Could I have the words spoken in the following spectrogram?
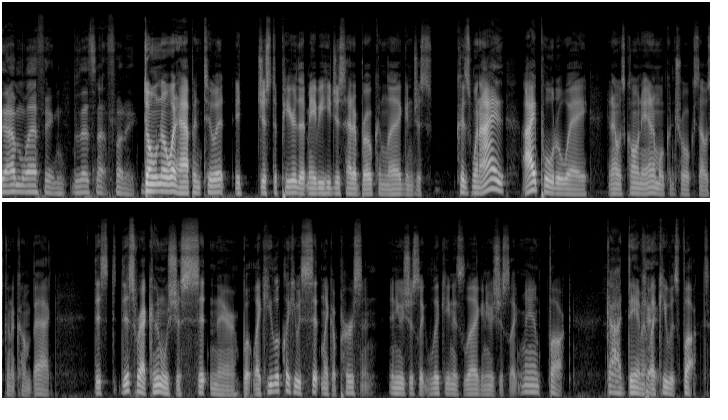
I'm laughing, but that's not funny. Don't know what happened to it. It just appeared that maybe he just had a broken leg and just because when I I pulled away and I was calling animal control because I was gonna come back, this this raccoon was just sitting there, but like he looked like he was sitting like a person, and he was just like licking his leg, and he was just like, man, fuck, god damn it, Okay. like he was fucked.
